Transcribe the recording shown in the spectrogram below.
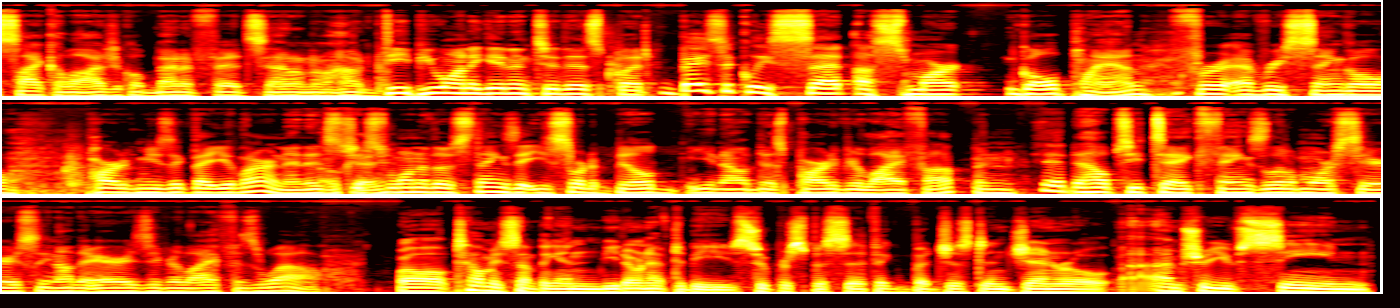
psychological benefits. I don't know how deep you want to get into this, but basically set a smart goal plan for every single part of music that you learn. And it's Okay. just one of those things that you sort of build, you know, this part of your life up and it helps you take things a little more seriously in other areas of your life as well. Well, tell me something, and you don't have to be super specific, but just in general, I'm sure you've seen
